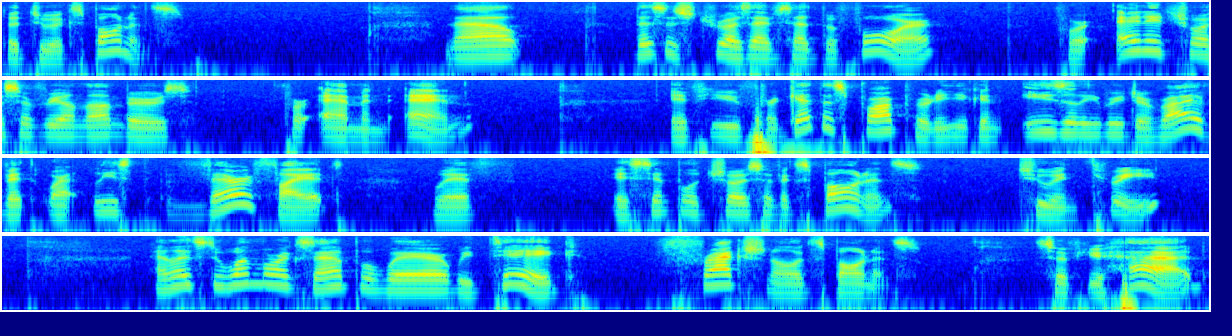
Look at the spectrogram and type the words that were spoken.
the two exponents. Now, this is true as I've said before, for any choice of real numbers for m and n. If you forget this property, you can easily rederive it or at least verify it with a simple choice of exponents, 2 and 3. And let's do one more example where we take fractional exponents. So if you had,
